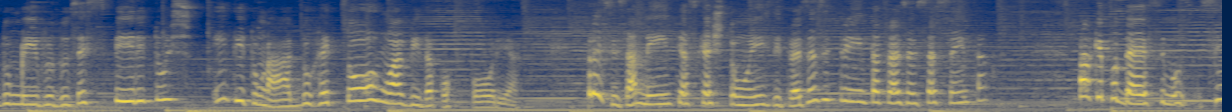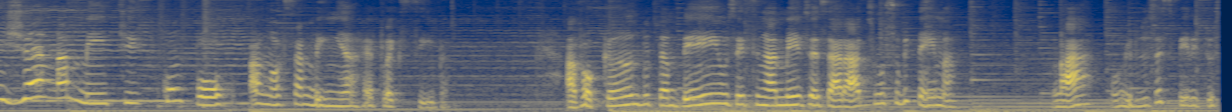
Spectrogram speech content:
do Livro dos Espíritos, intitulado Retorno à Vida Corpórea. Precisamente as questões de 330 a 360, para que pudéssemos singelamente compor a nossa linha reflexiva. Avocando também os ensinamentos exarados no subtema lá no Livro dos Espíritos,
